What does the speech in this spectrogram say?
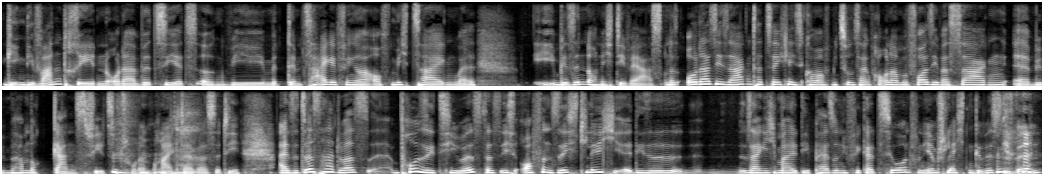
gegen die Wand reden oder wird sie jetzt irgendwie mit dem Zeigefinger auf mich zeigen, weil wir sind noch nicht divers. Das, oder sie sagen tatsächlich, sie kommen auf mich zu und sagen, Frau Unam, bevor Sie was sagen, äh, wir haben noch ganz viel zu tun im Bereich Diversity. Also das hat was äh, Positives, dass ich offensichtlich äh, diese, sage ich mal, die Personifikation von ihrem schlechten Gewissen bin,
